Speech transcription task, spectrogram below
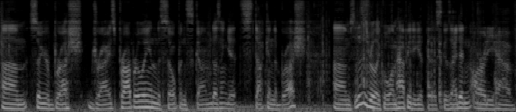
Um, so your brush dries properly and the soap and scum doesn't get stuck in the brush. Um, so this is really cool. I'm happy to get this because I didn't already have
